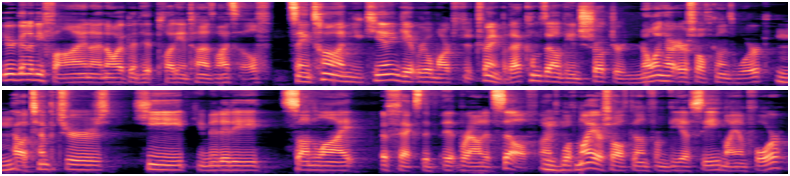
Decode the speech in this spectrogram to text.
you're going to be fine. I know I've been hit plenty of times myself. Same time, you can get real marksmanship training, but that comes down to the instructor knowing how airsoft guns work, mm-hmm. how temperatures, heat, humidity, sunlight affects the round itself. I- mm-hmm. With my airsoft gun from VFC, my M4,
